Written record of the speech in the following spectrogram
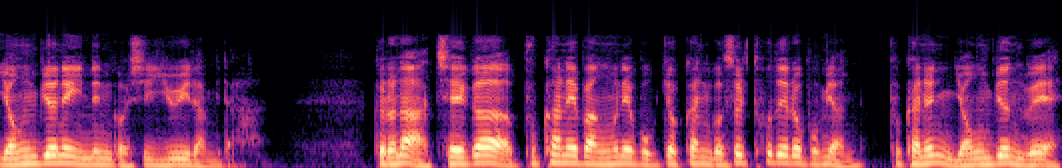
영변에 있는 것이 유일합니다. 그러나 제가 북한에 방문해 복격한 것을 토대로 보면 북한은 영변 외에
